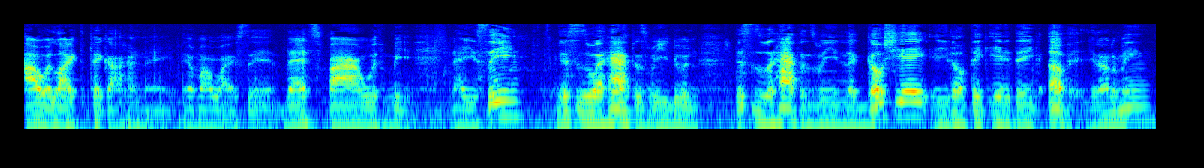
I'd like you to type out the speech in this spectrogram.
I would like to pick out her name. And my wife said, that's fine with me. Now you see, this is what happens when you're doing. This is what happens when you negotiate and you don't think anything of it. You know what I mean?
